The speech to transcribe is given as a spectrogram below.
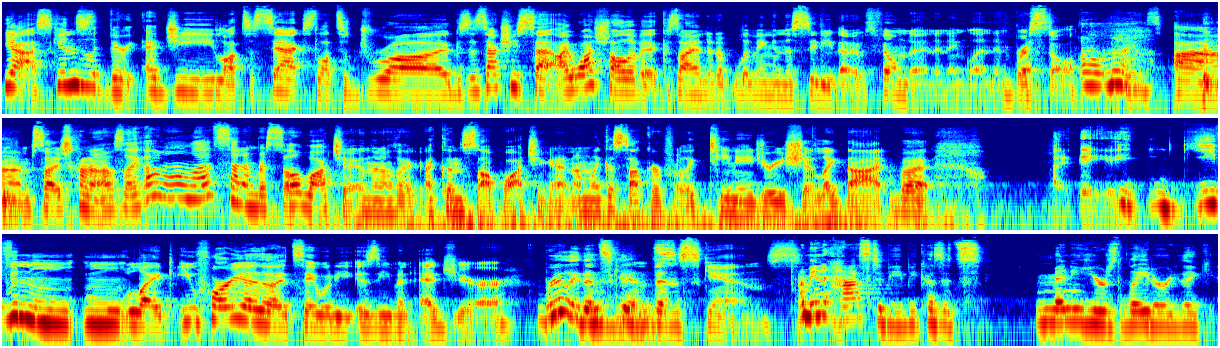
Yeah, Skins is like very edgy, lots of sex, lots of drugs. It's actually set. I watched all of it because I ended up living in the city that it was filmed in in England, in Bristol. Oh, nice. Um, so I just kind of I was like, oh, well, that's set in Bristol. I'll watch it, and then I was like, I couldn't stop watching it. And I'm like a sucker for like teenagery shit like that. But even like Euphoria, I'd say would is even edgier Really, than skins. than Skins. I mean, it has to be because it's many years later. Like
